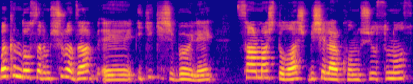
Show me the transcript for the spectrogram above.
Bakın dostlarım şurada e, iki kişi böyle sarmaş dolaş bir şeyler konuşuyorsunuz.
